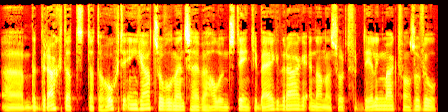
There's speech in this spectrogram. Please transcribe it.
uh, bedrag dat, dat de hoogte ingaat. Zoveel mensen hebben al hun steentje bijgedragen en dan een soort verdeling maakt van zoveel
